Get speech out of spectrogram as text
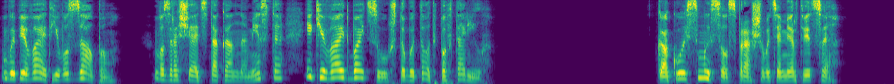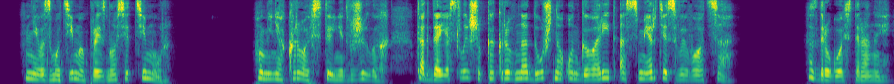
выпивает его залпом, возвращает стакан на место и кивает бойцу, чтобы тот повторил. «Какой смысл спрашивать о мертвеце?» Невозмутимо произносит Тимур. У меня кровь стынет в жилах, когда я слышу, как равнодушно он говорит о смерти своего отца. С другой стороны,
